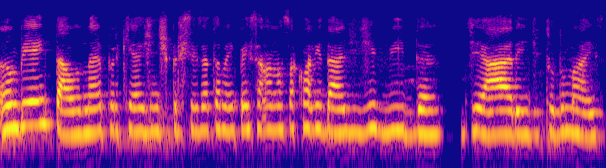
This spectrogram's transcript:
ambiental, né? Porque a gente precisa também pensar na nossa qualidade de vida diária e de tudo mais.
